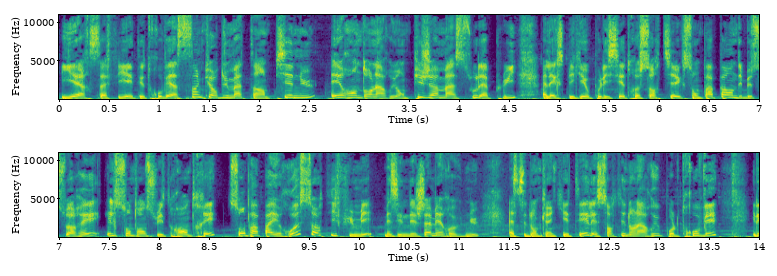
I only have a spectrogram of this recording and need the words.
Hier, sa fille a été trouvée à 5 heures du matin, pieds nus, errant dans la rue en pyjama sous la pluie. Elle a expliqué aux policiers être sortie avec son papa en début de soirée. Ils sont ensuite rentrés. Son papa est ressorti fumer, mais il n'est jamais revenu. Elle s'est donc inquiétée. Elle est sortie dans la rue pour le trouver. Il,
